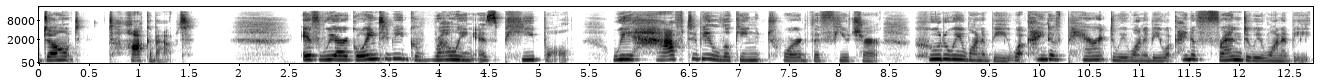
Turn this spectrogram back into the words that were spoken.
don't talk about. If we are going to be growing as people, we have to be looking toward the future. Who do we want to be? What kind of parent do we want to be? What kind of friend do we want to be?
